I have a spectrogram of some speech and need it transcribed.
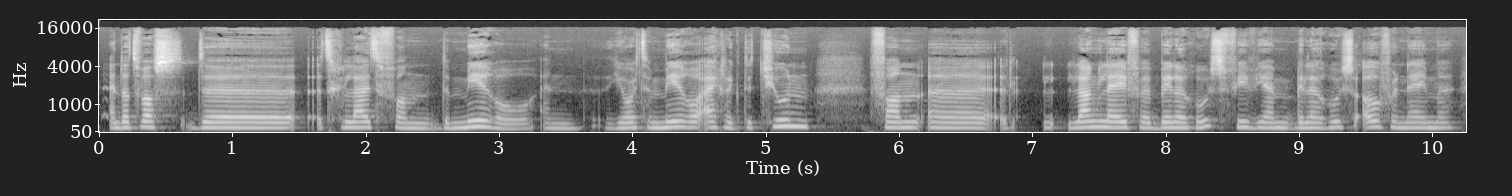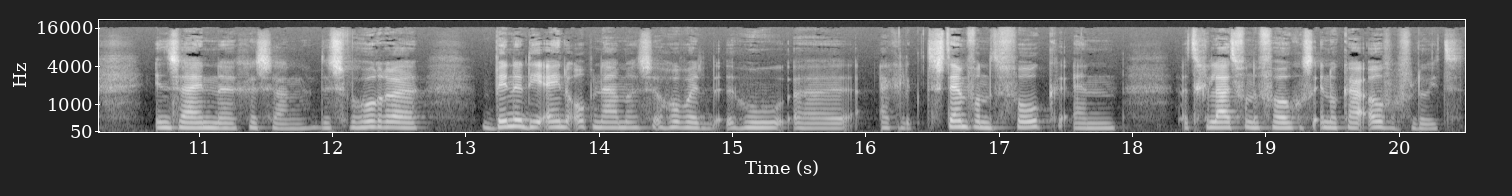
En dat was de, het geluid van de merel. En je hoort de merel eigenlijk de tune van Lang leven Belarus, Vivian Belarus, overnemen in zijn gezang. Dus we horen binnen die ene opname horen we hoe eigenlijk de stem van het volk en het geluid van de vogels in elkaar overvloeit.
